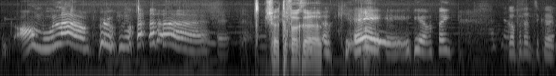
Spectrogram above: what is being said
Like, all moolah for what? Shut the fuck up. Okay. Oh. I'm like, Go put that to cook.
